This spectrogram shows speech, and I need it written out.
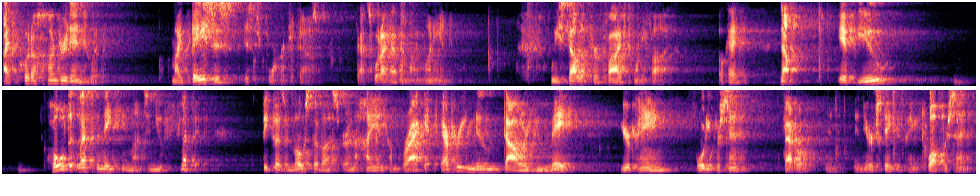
i put a 100 into it. My basis is 400000 that's what i have on my money in it. We sell it for 525 okay? Now if you hold it less than 18 months and you flip it because most of us are in a high income bracket every new dollar you make you're paying 40% federal. In, in new york state you're paying 12%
